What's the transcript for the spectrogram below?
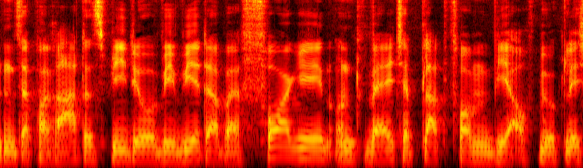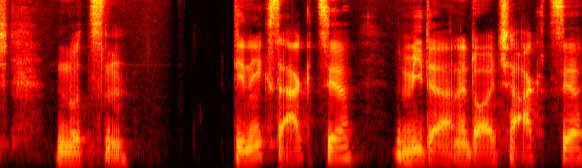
ein separates Video, wie wir dabei vorgehen und welche Plattformen wir auch wirklich nutzen. Die nächste Aktie, wieder eine deutsche Aktie,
